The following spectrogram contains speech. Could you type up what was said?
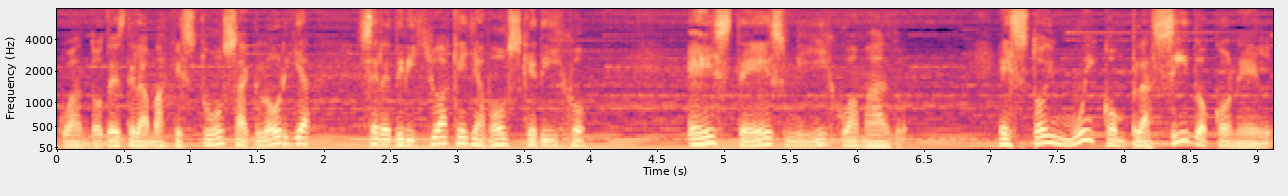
cuando desde la majestuosa gloria se le dirigió aquella voz que dijo, Este es mi Hijo amado, estoy muy complacido con Él.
